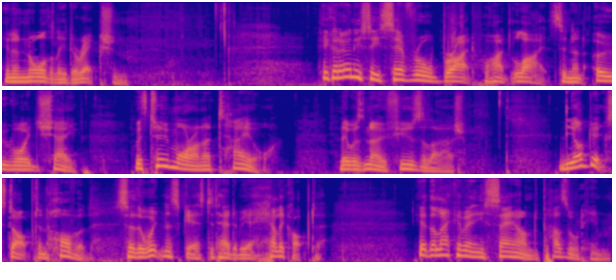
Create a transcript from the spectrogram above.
in a northerly direction. He could only see several bright white lights in an ovoid shape, with two more on a tail. There was no fuselage. The object stopped and hovered, so the witness guessed it had to be a helicopter. Yet the lack of any sound puzzled him.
